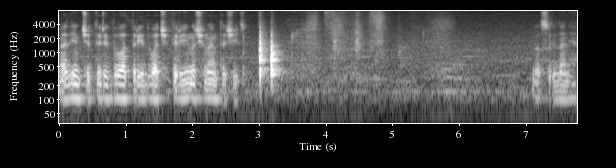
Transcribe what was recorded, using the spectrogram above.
1, 4, 2, 3, 2, 4 и начинаем точить. До свидания.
